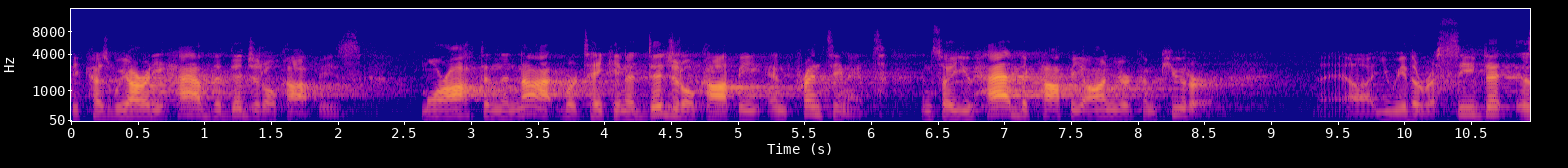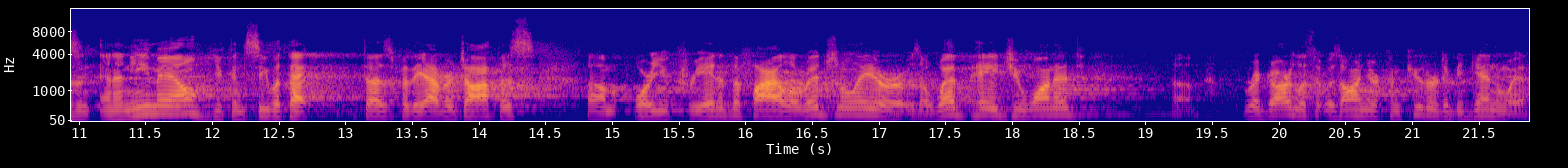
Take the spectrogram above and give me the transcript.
because we already have the digital copies. More often than not, we're taking a digital copy and printing it. And so you had the copy on your computer. Uh, you either received it in an email, you can see what that does for the average office, um, or you created the file originally, or it was a web page you wanted. Um, regardless, it was on your computer to begin with.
